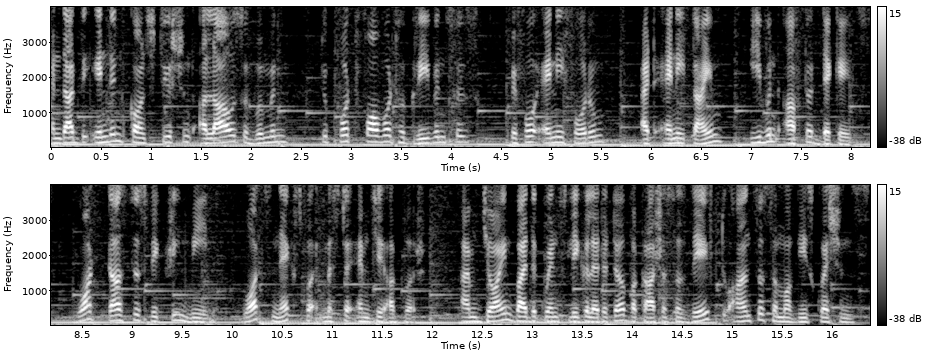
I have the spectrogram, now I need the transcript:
and that the Indian constitution allows a woman to put forward her grievances before any forum at any time, even after decades. What does this victory mean? What's next for Mr. MJ Akbar? I'm joined by the Quint's legal editor Vakasha Sachdev to answer some of these questions.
